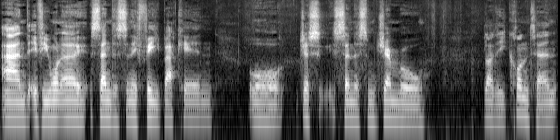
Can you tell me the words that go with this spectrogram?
And if you want to send us any feedback in or just send us some general bloody content,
